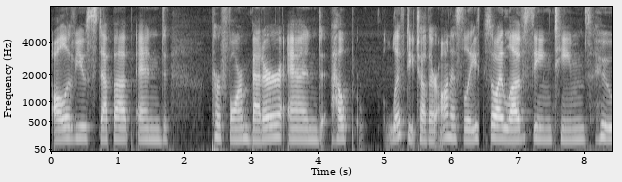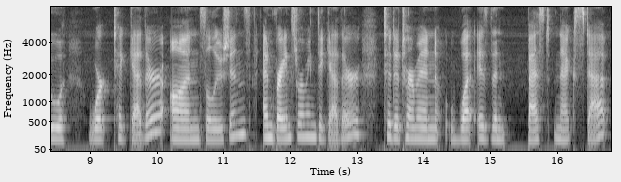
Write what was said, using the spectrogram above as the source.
all of you step up and perform better and help lift each other, honestly. So, I love seeing teams who work together on solutions and brainstorming together to determine what is the best next step.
